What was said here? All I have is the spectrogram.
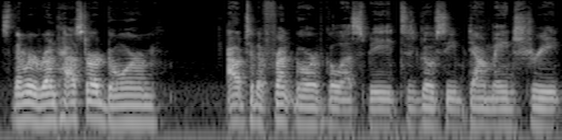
So then we run past our dorm, out to the front door of Gillespie to go see down Main Street.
